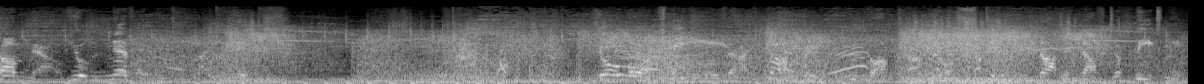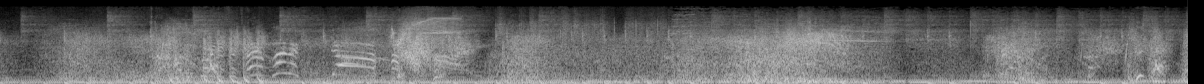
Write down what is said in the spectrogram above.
come now. You'll never be like this. You're more capable than I thought, you're not enough to beat me. This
